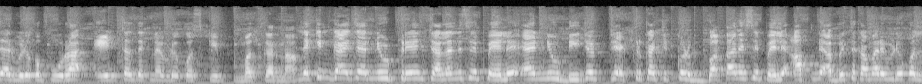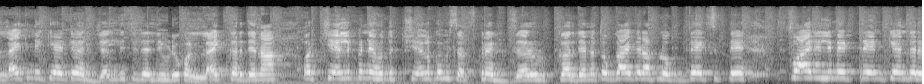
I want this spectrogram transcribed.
यार वीडियो को पूरा एंड तक देखना वीडियो को स्किप मत करना। लेकिन यार न्यू ट्रेन चलाने से पहले एंड न्यू डीजे ट्रैक्टर का चिटकोड बताने से पहले आपने अभी तक हमारे वीडियो को लाइक नहीं किया तो यार, जल्दी से जल्दी वीडियो को लाइक कर देना। और चैनल पर नहीं हो तो चैनल को भी सब्सक्राइब ज़रूर कर देना। तो यार, आप लोग देख सकते हैं फाइनली मैं ट्रेन के अंदर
